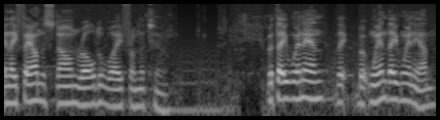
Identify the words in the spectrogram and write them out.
and they found the stone rolled away from the tomb. But they went in, they, but when they went in,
